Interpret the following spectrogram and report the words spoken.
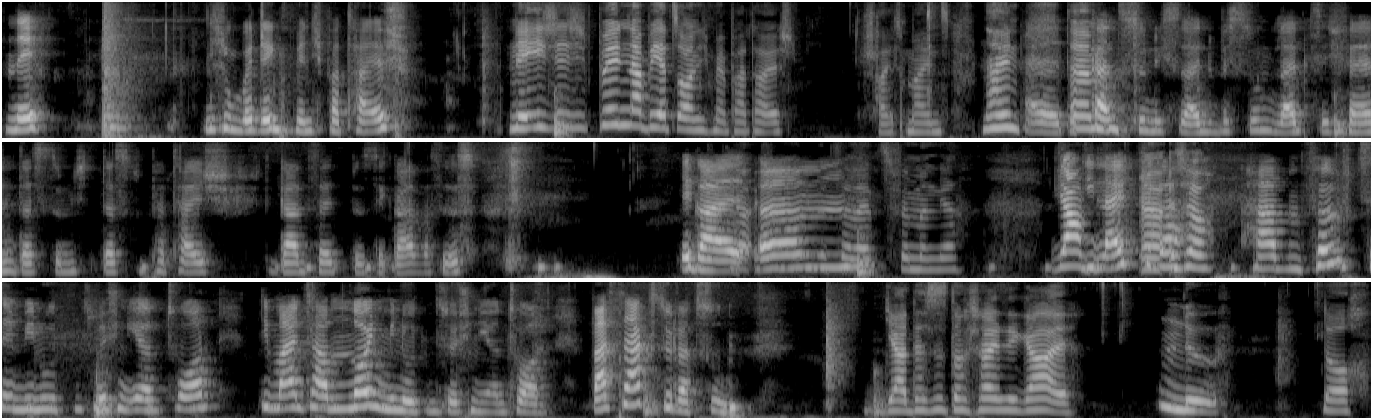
Nee. Nicht unbedingt bin ich parteiisch. Nee, ich, ich bin aber jetzt auch nicht mehr parteiisch. Scheiß meins. Nein. Äh, das ähm, kannst du nicht sein. Du bist so ein Leipzig-Fan, dass du nicht, dass du parteiisch die ganze Zeit bist, egal was ist. Egal. Ja, ähm, Leipzig-Fan, ja. ja, die Leipziger äh, ja, haben 15 Minuten zwischen ihren Toren. Die Mainz haben 9 Minuten zwischen ihren Toren. Was sagst du dazu? ja, das ist doch scheißegal. Nö. Doch.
